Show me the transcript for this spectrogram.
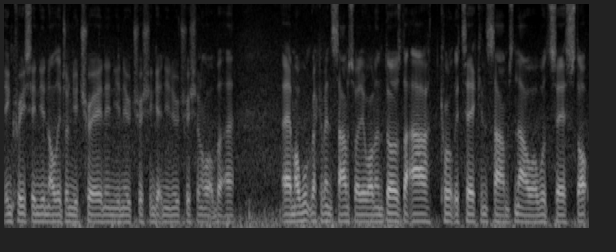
increasing your knowledge on your training, your nutrition, getting your nutrition a lot better. Um, I wouldn't recommend SARMs to anyone, and those that are currently taking SARMs now, I would say stop.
